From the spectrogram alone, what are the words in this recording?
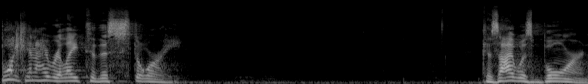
Boy, can I relate to this story. Because I was born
